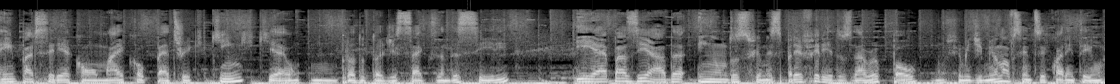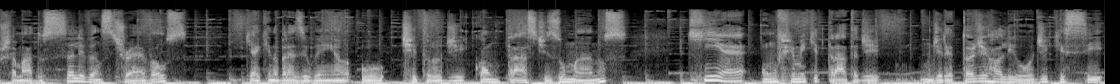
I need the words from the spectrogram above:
em parceria com o Michael Patrick King, que é um, um produtor de Sex and the City, e é baseada em um dos filmes preferidos da RuPaul, um filme de 1941 chamado Sullivan's Travels, que aqui no Brasil ganhou o título de Contrastes Humanos, que é um filme que trata de um diretor de Hollywood que se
